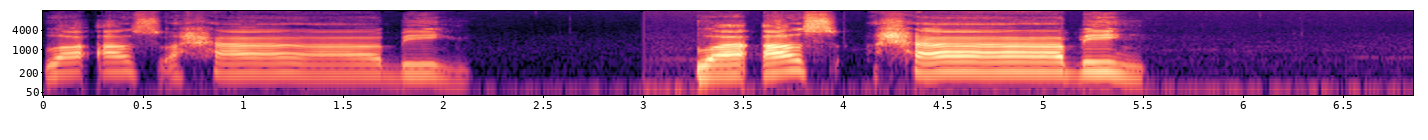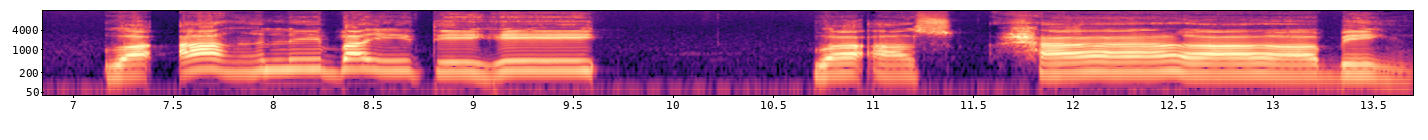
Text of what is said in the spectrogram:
وأصحابه وأصحابه وأهل بيته وأصحابه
